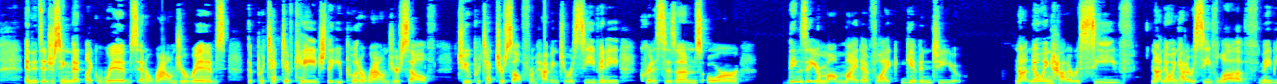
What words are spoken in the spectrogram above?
and it's interesting that like ribs and around your ribs, the protective cage that you put around yourself to protect yourself from having to receive any criticisms or things that your mom might have like given to you. Not knowing how to receive, not knowing how to receive love, maybe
